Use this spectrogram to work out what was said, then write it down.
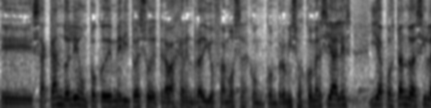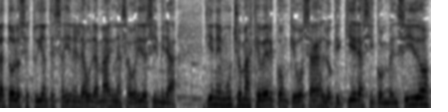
Eh, sacándole un poco de mérito a eso de trabajar en radios famosas con compromisos comerciales y apostando a decirle a todos los estudiantes ahí en el aula magna saborido, decir, mira, tiene mucho más que ver con que vos hagas lo que quieras y convencido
